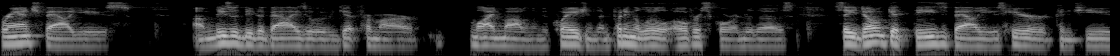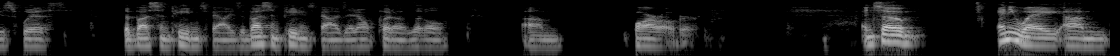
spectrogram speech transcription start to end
branch values, um, these would be the values that we would get from our line modeling equations. I'm putting a little overscore under those so you don't get these values here confused with the bus impedance values. The bus impedance values, I don't put a little um, bar over. And so anyway, um,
